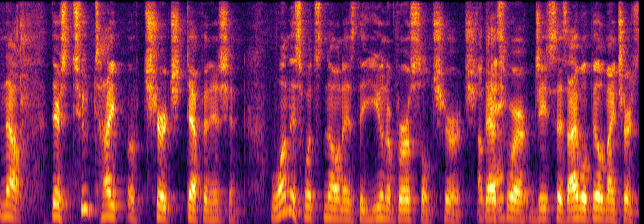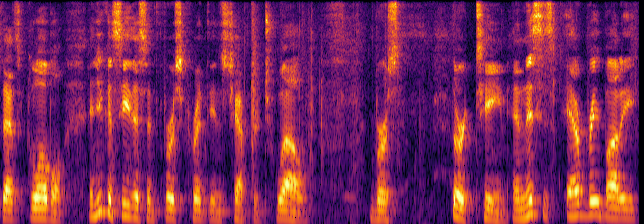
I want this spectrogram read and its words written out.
Now, there's two type of church definition. One is what's known as the universal church. Okay. That's where Jesus says, "I will build my church." That's global, and you can see this in 1 Corinthians chapter 12, verse 13. And this is everybody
